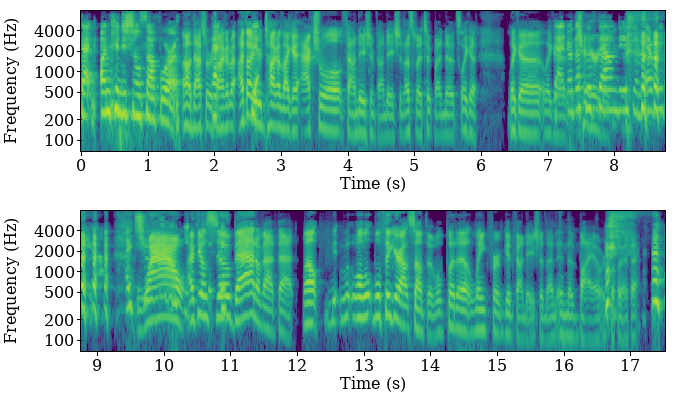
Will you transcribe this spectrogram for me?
That unconditional self worth. Oh, that's what we're that, talking about. I thought yeah. you were talking like an actual foundation. Foundation. That's what I took my notes. Like a like a like yeah, a no, that's the foundation. Everything. I wow, I feel so bad about that. Well, we'll we'll figure out something. We'll put a link for a good foundation then in the bio or something like that.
